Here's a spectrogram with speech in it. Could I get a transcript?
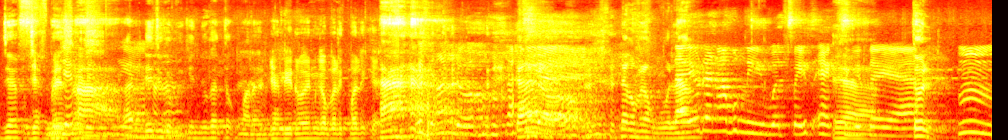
Jeff Jeff Bezos. Bezos. Ah, kan Iya, dia juga bikin juga tuh kemarin. yang didoain gak balik-balik ya Ah, Eh, jangan dong. kan kasihan. dong. Bilang Nah, pulang. ya udah nabung nih buat SpaceX Iya, gitu ya. betul. Hmm,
